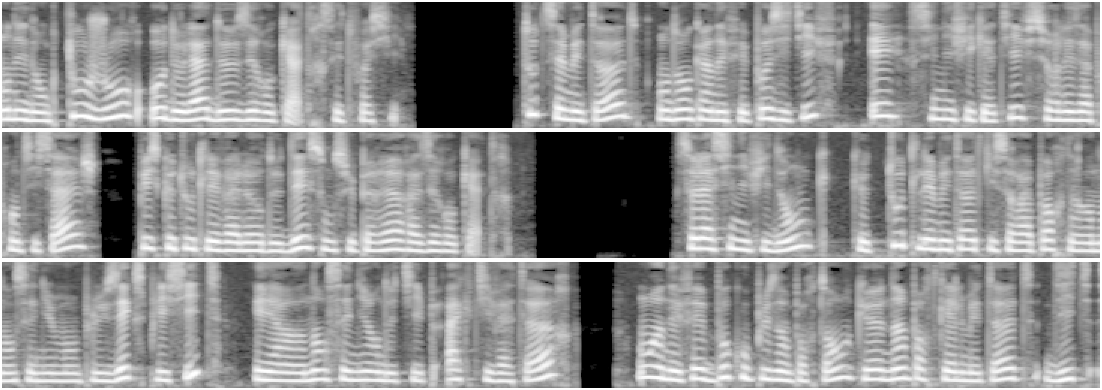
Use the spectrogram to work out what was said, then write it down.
On est donc toujours au-delà de 0,4 cette fois-ci. Toutes ces méthodes ont donc un effet positif et significatif sur les apprentissages, puisque toutes les valeurs de D sont supérieures à 0,4. Cela signifie donc que toutes les méthodes qui se rapportent à un enseignement plus explicite et à un enseignant de type activateur ont un effet beaucoup plus important que n'importe quelle méthode dite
